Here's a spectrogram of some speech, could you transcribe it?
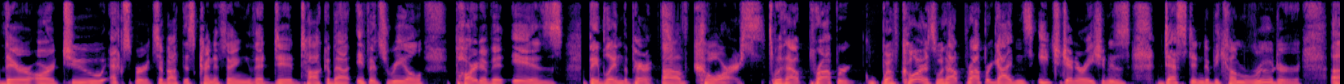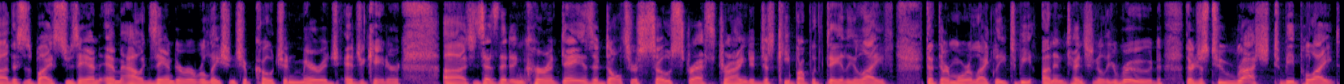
there are two experts about this kind of thing that did talk about if it's real, part of it is they blame the parents. Of course. without proper, of course, without proper guidance, each generation is destined to become ruder. Uh, this is by Suzanne M. Alexander, a relationship coach and marriage educator. Uh, she says that in current days, adults are so stressed trying to just keep up with daily life that they're more likely to be unintentionally rude. They're just too rushed to be polite.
